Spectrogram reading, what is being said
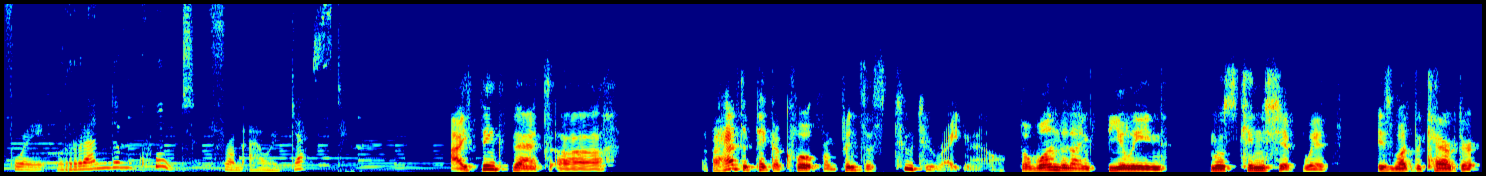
for a random quote from our guest. I think that uh, if I had to pick a quote from Princess Tutu right now, the one that I'm feeling most kinship with is what the character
